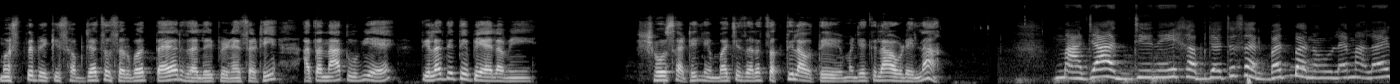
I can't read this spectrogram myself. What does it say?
मस्तपैकी सब्जाचं सरबत तयार झालं आहे पिण्यासाठी. आता नात उभी आहे. तिला देते प्यायला मी. शोसाठी लिंबाची जरा चकती लावते. म्हणजे तिला आवडेल ना? माझ्या आजीने सब्जाचं सरबत बनवलं आहे मला हे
